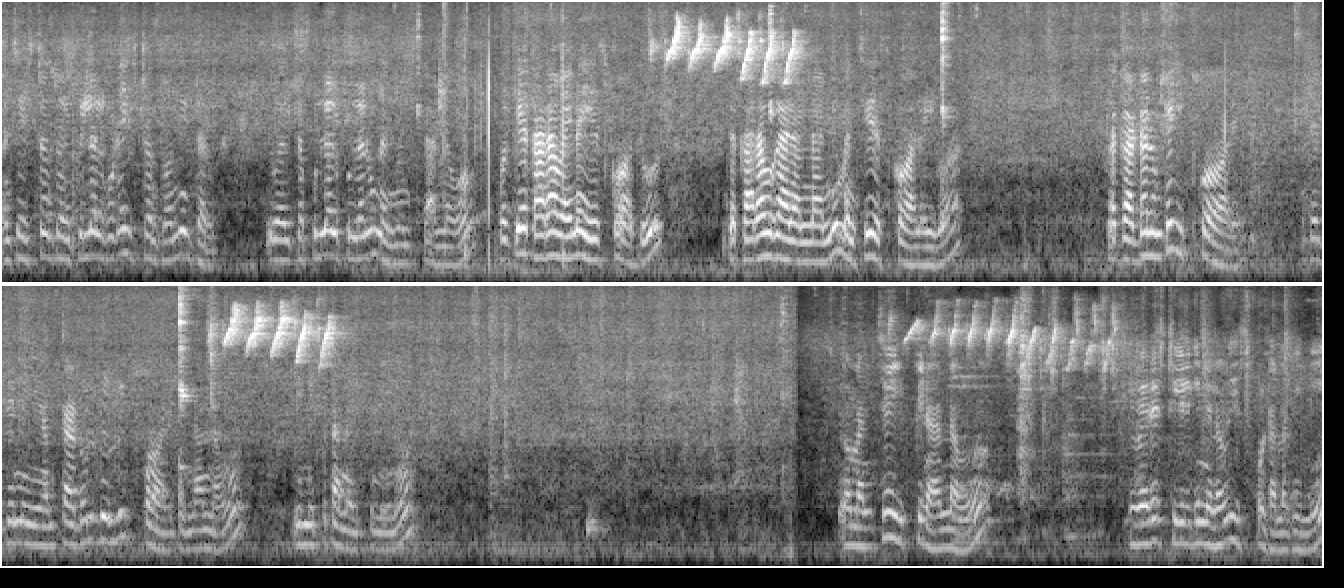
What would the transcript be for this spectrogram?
మంచిగా ఇష్టంతో పిల్లలు కూడా ఇష్టంతో తింటారు. ఇగో ఇట్లా పుల్లలు పుల్లలు ఉన్నది మంచిగా అన్నము. ఒకే ఖరాబ్ అయినా వేసుకోవద్దు. ఇట్లా ఖరాబ్ కాని అన్నాన్ని మంచిగా వేసుకోవాలి ఇగో. ఇట్లా గడ్డలు ఉంటే ఇప్పుకోవాలి. అంటే దీన్ని అంత డొల్లు డుల్లు ఇప్పుకోవాలి దీన్ని అన్నము. దీన్ని ఇప్పుతాను ఇప్పుడు నేను? మంచిగా ఇప్పిన అన్నము. వేరే స్టీల్ గిన్నెలో తీసుకుంటాను దీన్ని.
